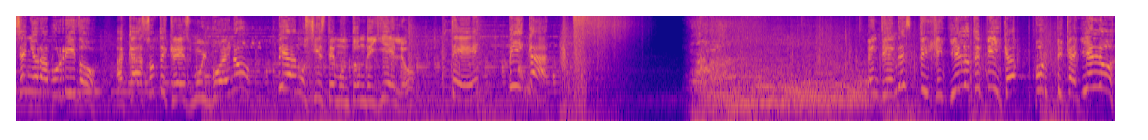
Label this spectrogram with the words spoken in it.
Señor aburrido! ¿Acaso te crees muy bueno? Veamos si este montón de hielo te pica. ¿Entiendes? Dije hielo te pica por picayelo.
